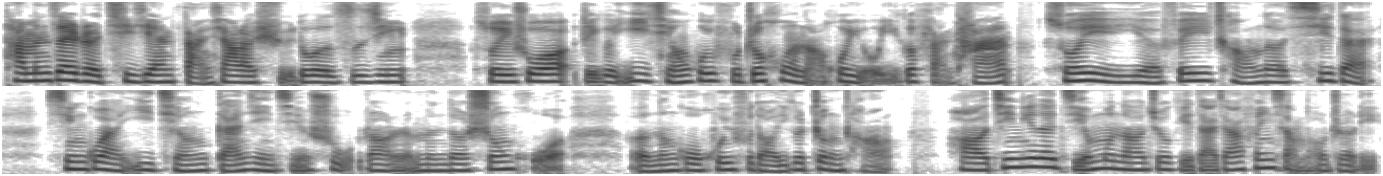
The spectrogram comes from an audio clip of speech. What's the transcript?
他们在这期间攒下了许多的资金，所以说这个疫情恢复之后呢，会有一个反弹，所以也非常的期待新冠疫情赶紧结束，让人们的生活呃能够恢复到一个正常。好，今天的节目呢，就给大家分享到这里。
